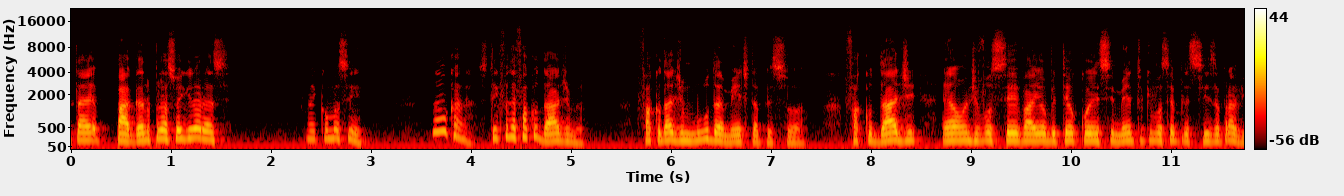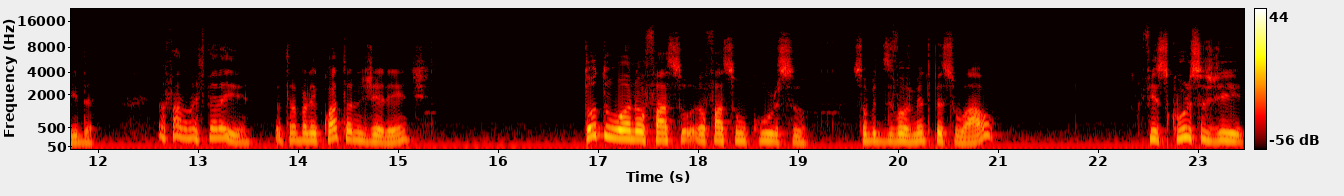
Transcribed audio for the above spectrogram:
tá pagando pela sua ignorância. Falei, como assim? Não, cara, você tem que fazer faculdade, meu. Faculdade muda a mente da pessoa. Faculdade é onde você vai obter o conhecimento que você precisa para a vida. Eu falo, mas espera aí, eu trabalhei quatro anos de gerente. Todo ano eu faço, eu faço um curso sobre desenvolvimento pessoal. Fiz cursos de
